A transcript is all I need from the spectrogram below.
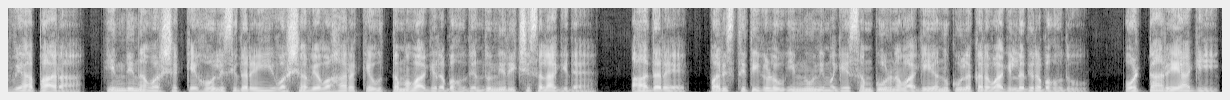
ವ್ಯಾಪಾರ. ಹಿಂದಿನ ವರ್ಷಕ್ಕೆ ಹೋಲಿಸಿದರೆ ಈ ವರ್ಷ ವ್ಯವಹಾರಕ್ಕೆ ಉತ್ತಮವಾಗಿರಬಹುದೆಂದು ನಿರೀಕ್ಷಿಸಲಾಗಿದೆ. ಆದರೆ, ಪರಿಸ್ಥಿತಿಗಳು ಇನ್ನೂ ನಿಮಗೆ ಸಂಪೂರ್ಣವಾಗಿ ಅನುಕೂಲಕರವಾಗಿಲ್ಲದಿರಬಹುದು. ಒಟ್ಟಾರೆಯಾಗಿ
